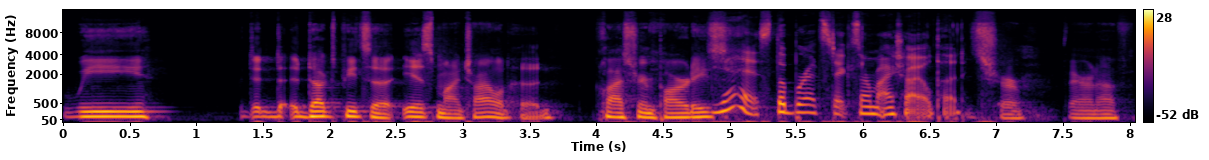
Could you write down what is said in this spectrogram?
We D- D- Doug's Pizza is my childhood. Classroom parties. Yes, the breadsticks are my childhood. Sure, fair enough.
